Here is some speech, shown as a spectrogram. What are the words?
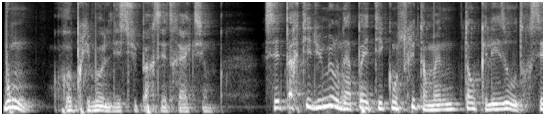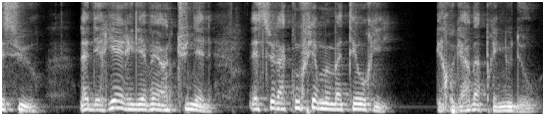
Bon, reprit Moll déçu par cette réaction. Cette partie du mur n'a pas été construite en même temps que les autres, c'est sûr. Là derrière, il y avait un tunnel, et cela confirme ma théorie. Il regarda après nous de haut.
